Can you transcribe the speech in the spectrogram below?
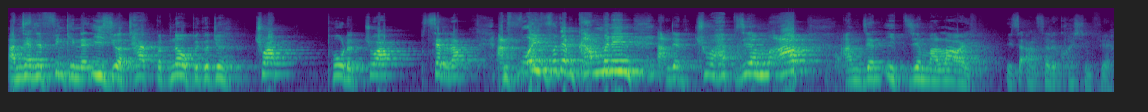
and then they're thinking that easy attack, but no, because you trap, pull the trap, set it up, and wait for them coming in and then trap them up and then eat them alive. Is the answer to the question, Fear?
